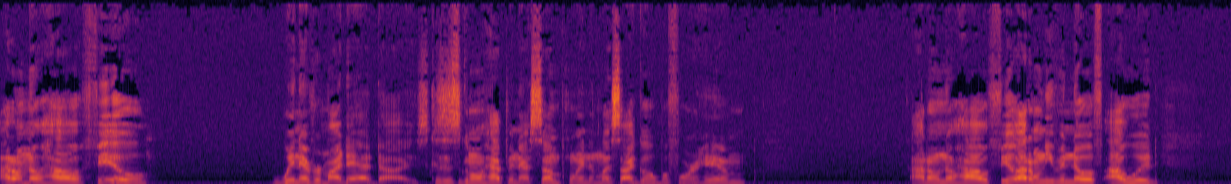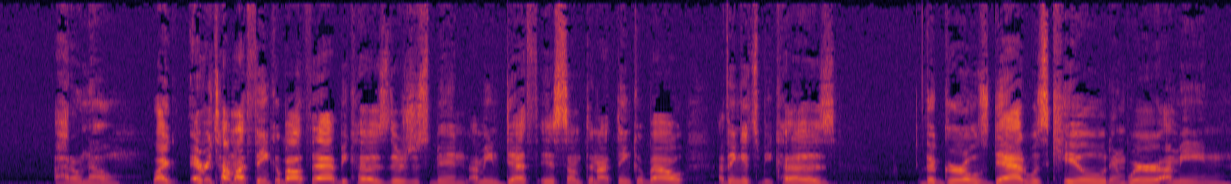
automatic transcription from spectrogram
I don't know how I feel whenever my dad dies. Because it's gonna happen at some point unless I go before him. I don't know how I feel. I don't even know if I would. I don't know. Like every time I think about that, because there's just been, I mean, death is something I think about. I think it's because the girl's dad was killed, and we're, I mean,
